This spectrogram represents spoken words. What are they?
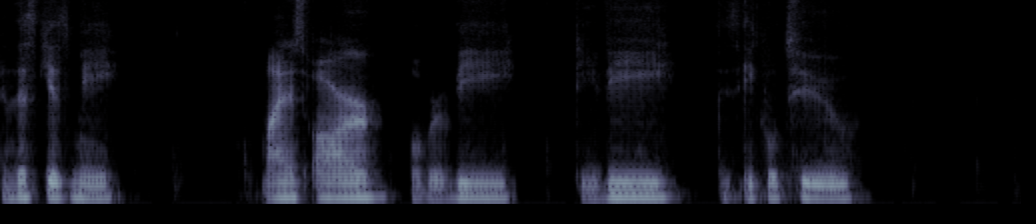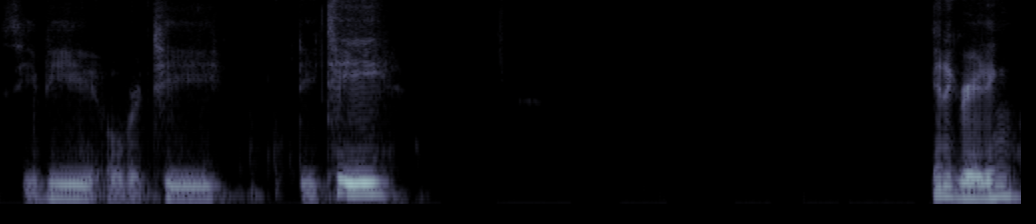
And this gives me minus R over V dV is equal to CV over T dt. Integrating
